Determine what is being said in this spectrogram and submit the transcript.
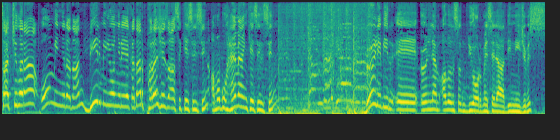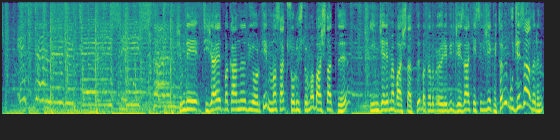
Fırsatçılara 10 bin liradan 1 milyon liraya kadar para cezası kesilsin ama bu hemen kesilsin. Böyle bir e, önlem alınsın diyor mesela dinleyicimiz. Şimdi Ticaret Bakanlığı diyor ki MASAK soruşturma başlattı. inceleme başlattı. Bakalım öyle bir ceza kesilecek mi? Tabii bu cezaların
